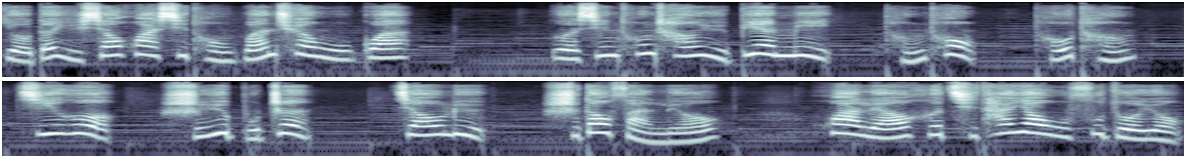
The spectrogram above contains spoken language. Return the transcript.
有的与消化系统完全无关。恶心通常与便秘、疼痛、头疼、饥饿、食欲不振、焦虑、食道反流、化疗和其他药物副作用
